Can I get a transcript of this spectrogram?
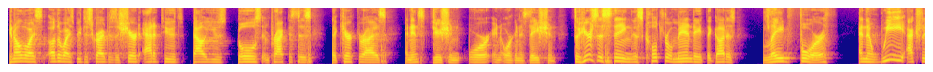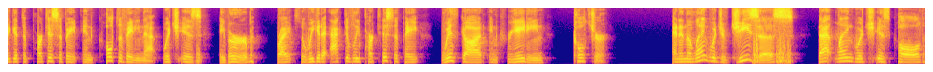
It can otherwise, otherwise be described as the shared attitudes, values, goals, and practices that characterize an institution or an organization. So here's this thing, this cultural mandate that God has laid forth and then we actually get to participate in cultivating that, which is a verb, right? So we get to actively participate with God in creating culture. And in the language of Jesus, that language is called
